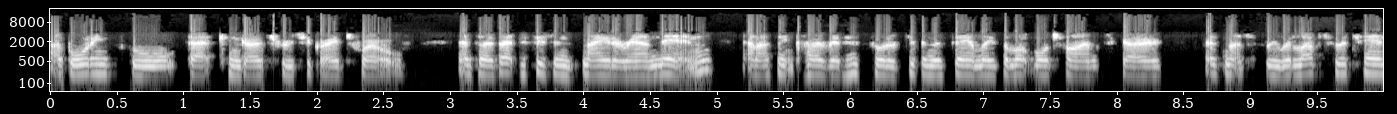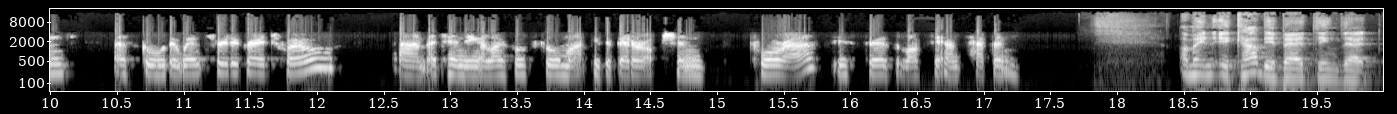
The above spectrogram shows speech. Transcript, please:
a boarding school that can go through to grade 12. And so that decision's made around then, and I think COVID has sort of given the families a lot more time to go, as much as we would love to attend a school that went through to grade 12, um, attending a local school might be the better option for us if further lockdowns happen. I mean, it can't be a bad thing that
